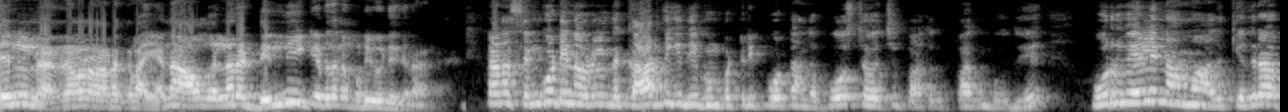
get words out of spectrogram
தெரியல நடக்கலாம். ஏன்னா அவங்க எல்லாரும் டெல்லிக்கு தானே முடிவு எடுக்கிறாங்க. ஆனா செங்கோட்டையன் அவர்கள் இந்த கார்த்திகை தீபம் பற்றி போட்டு அந்த போஸ்டை வச்சு பார்த்து பார்க்கும்போது ஒருவேளை நாம அதுக்கு எதிராக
